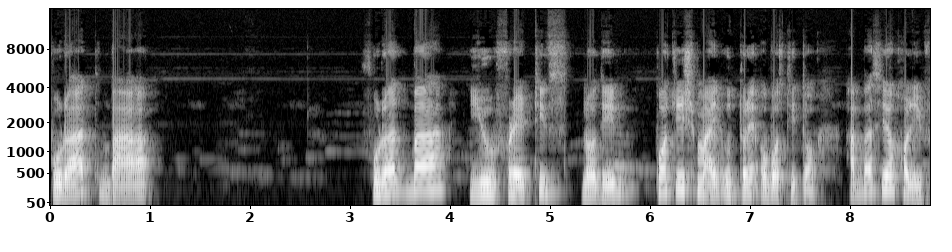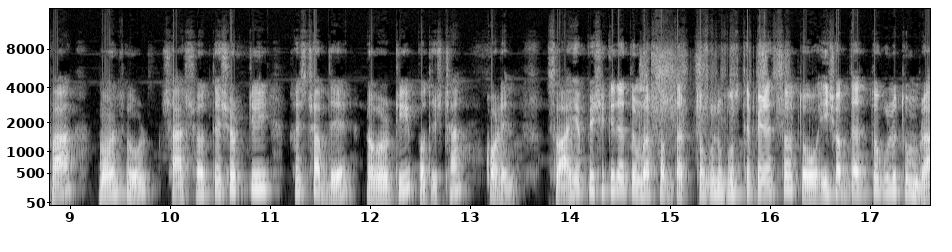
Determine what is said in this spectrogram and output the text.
ফুরাত বা ফুরাত বা ইউফ্রেটিস নদীর পঁচিশ মাইল উত্তরে অবস্থিত। আব্বাসীয় খলিফা মনসুর সাতশো তেষট্টি খ্রিস্টাব্দে নগরটি প্রতিষ্ঠা করেন। সো আই আইএপি শিক্ষিতা, তোমরা শব্দার্থগুলো বুঝতে পেরেছ। তো, এই শব্দার্থগুলো তোমরা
